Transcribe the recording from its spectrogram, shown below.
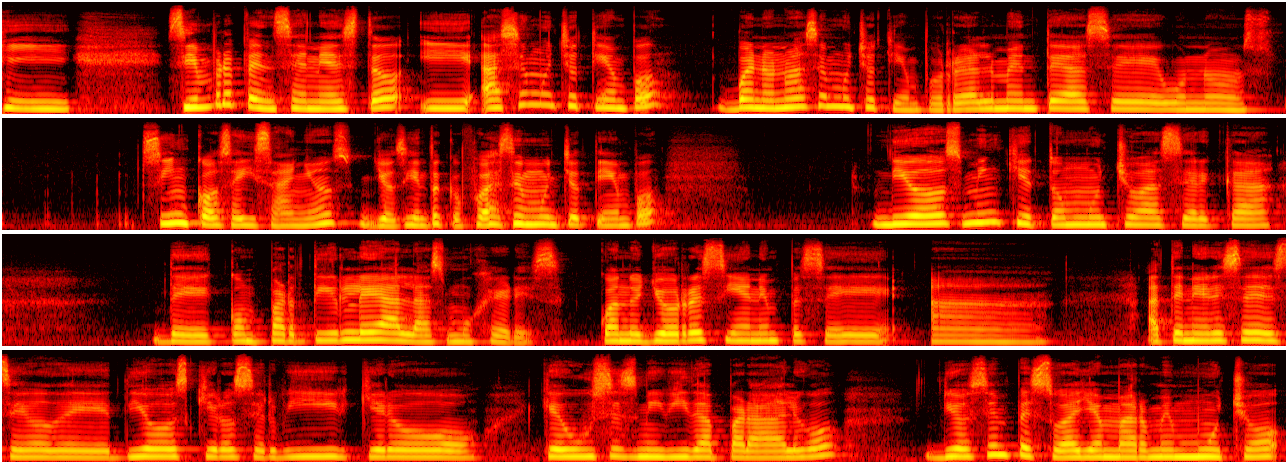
Y siempre pensé en esto y hace mucho tiempo, bueno, no hace mucho tiempo, realmente hace unos cinco o seis años, yo siento que fue hace mucho tiempo, Dios me inquietó mucho acerca de compartirle a las mujeres. Cuando yo recién empecé a, a tener ese deseo de Dios, quiero servir, quiero que uses mi vida para algo, Dios empezó a llamarme mucho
